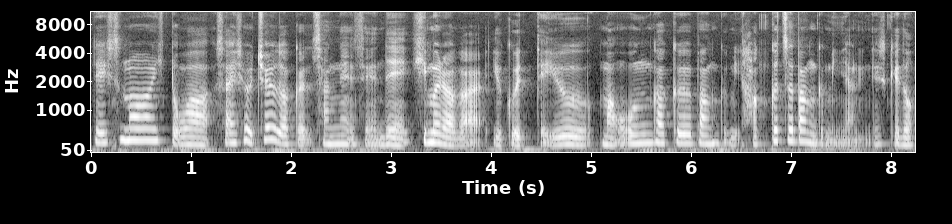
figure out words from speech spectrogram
でその人は最初中学3年生で「日村が行く」っていう、まあ、音楽番組発掘番組になるんですけど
